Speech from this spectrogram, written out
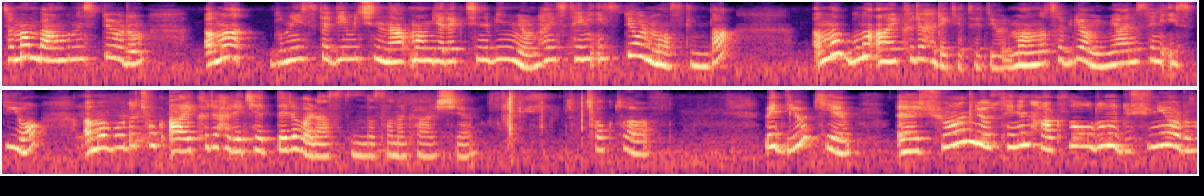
tamam ben bunu istiyorum ama bunu istediğim için ne yapmam gerektiğini bilmiyorum. Hani seni istiyorum aslında ama buna aykırı hareket ediyorum. Anlatabiliyor muyum? Yani seni istiyor ama burada çok aykırı hareketleri var aslında sana karşı. Çok tuhaf. Ve diyor ki e, şu an diyor senin haklı olduğunu düşünüyorum.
